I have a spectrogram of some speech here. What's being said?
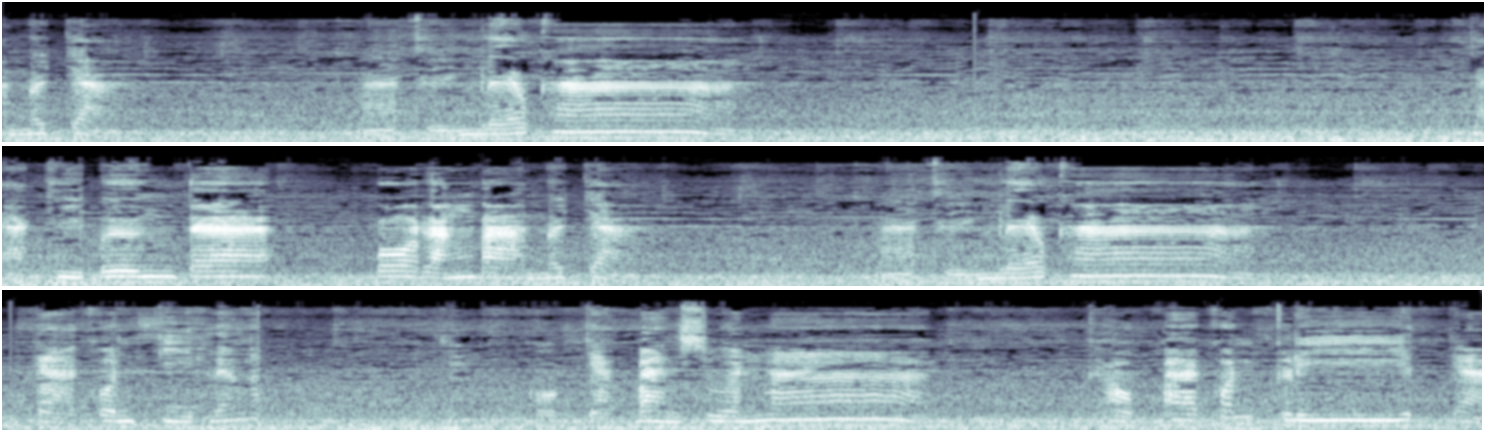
านนะจ้ะมาถึงแล้วค่ะ จากที่เบิงตาบ่อหลังบ้านนะจ้ะมาถึงแล้วค่ะกาคนกรีดแล้วนะออกจากบ้านสวนมา เข้าป่าคอนกรีตจ้ะ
